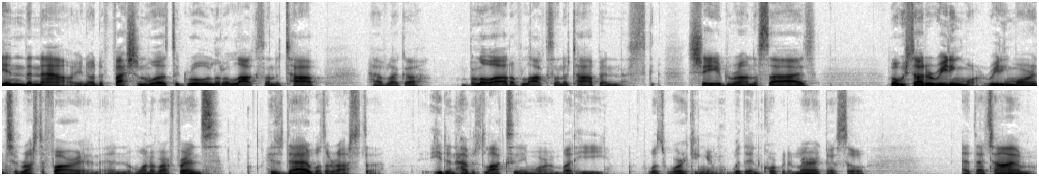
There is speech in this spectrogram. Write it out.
in the now. You know, the fashion was to grow little locks on the top, have like a blowout of locks on the top, and shaved around the sides. But we started reading more, reading more into Rastafarian. And one of our friends, his dad was a Rasta. He didn't have his locks anymore, but he was working in, within corporate America. So at that time,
